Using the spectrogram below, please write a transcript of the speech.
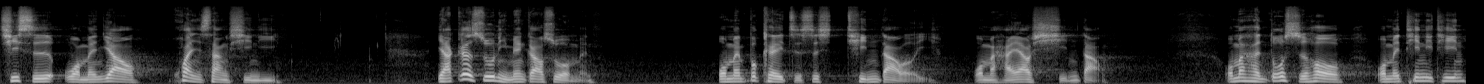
其实我们要换上新衣。雅各书里面告诉我们，我们不可以只是听到而已，我们还要行道。我们很多时候，我们听一听，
